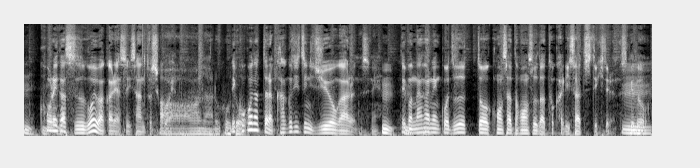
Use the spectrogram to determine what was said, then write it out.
うん。これがすごい分かりやすい3都市公演。ああなるほど。でここだったら確実に需要があるんですね。うん。でこう長年こうずっとコンサート本数だとかリサーチしてきてるんですけど、うん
